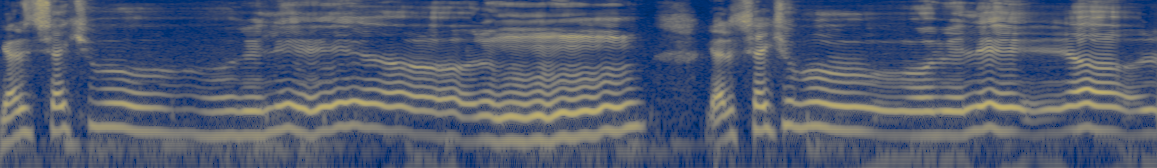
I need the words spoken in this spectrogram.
Gerçek bu biliyorum. Gerçek bu biliyorum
